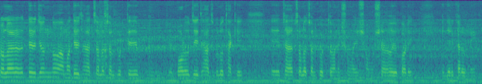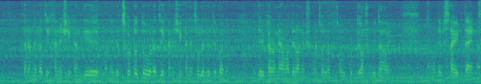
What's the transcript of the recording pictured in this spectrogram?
ট্রলারদের জন্য আমাদের জাহাজ চলাচল করতে বড় যে জাহাজগুলো থাকে জাহাজ চলাচল করতে অনেক সময় সমস্যা হয়ে পড়ে এদের কারণে। কারণ এরা যেখানে সেখান দিয়ে মানে এদের ছোট তো, ওরা যেখানে সেখানে চলে যেতে পারে। এদের কারণে আমাদের অনেক সময় চলাচল করতে অসুবিধা হয়। আমাদের সাইড দেয় না।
